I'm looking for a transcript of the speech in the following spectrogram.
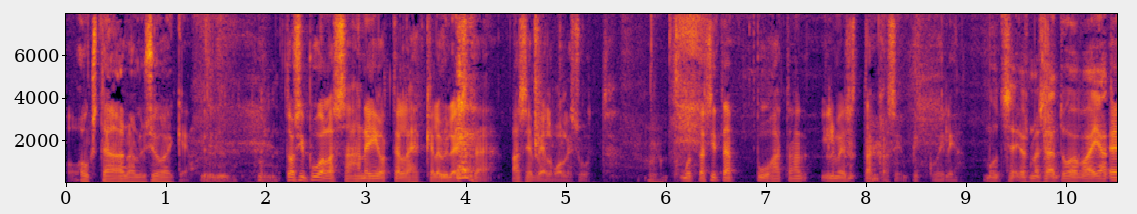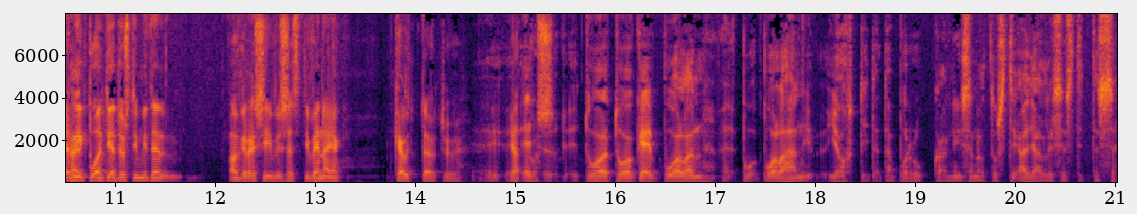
Onko tämä analyysi oikein? Kyllä. Tosi Puolassahan ei ole tällä hetkellä yleistä asevelvollisuutta, mm-hmm. mutta sitä puuhataan ilmeisesti takaisin pikkuhiljaa. Mutta jos mä saan tuohon vain jatkaa. Riippuen tietysti, miten aggressiivisesti Venäjä käyttäytyy jatkossa. Et tuo, tuo Puolan, Puolahan johti tätä porukkaa niin sanotusti ajallisesti tässä.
